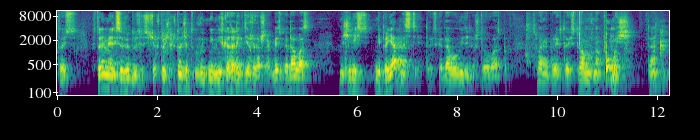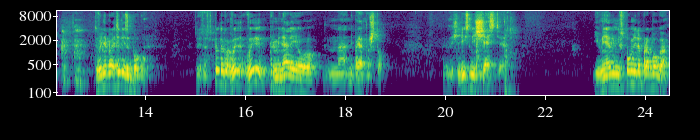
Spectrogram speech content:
То есть, что имеется в виду здесь? Что, что, что значит, вы не, не сказали, где же Рашак? Ведь когда у вас начались неприятности, то есть когда вы увидели, что у вас с вами происходит, то есть вам нужна помощь, да, то вы не обратились к Богу. То есть наступил такой, вы, вы применяли его на непонятно что. Начались несчастья. И вы не вспомнили про Бога,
